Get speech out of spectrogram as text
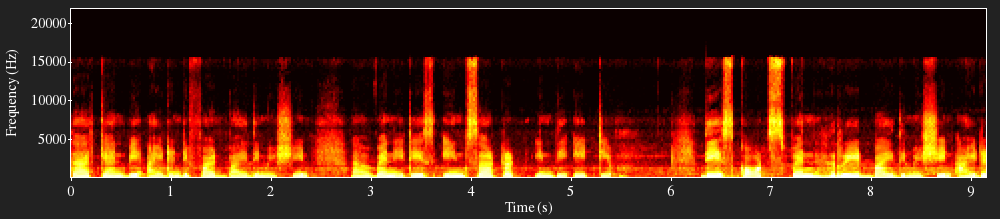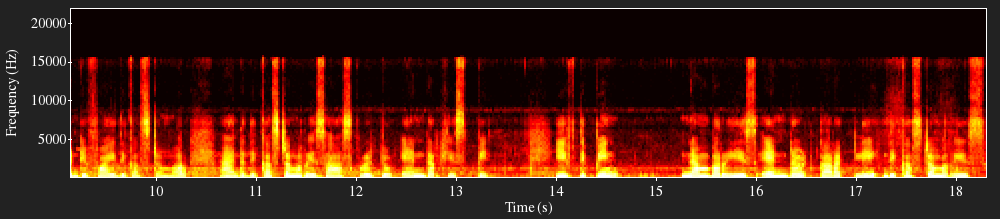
that can be identified by the machine uh, when it is inserted in the ATM. These codes, when read by the machine, identify the customer, and the customer is asked to enter his PIN. If the PIN number is entered correctly, the customer is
